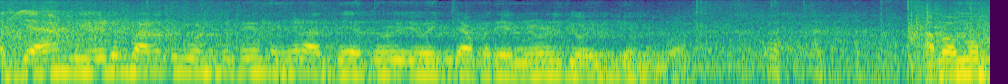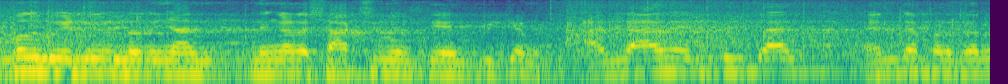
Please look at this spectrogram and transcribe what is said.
അദ്ദേഹം വീട് പണിത് കൊടുത്തിട്ട് നിങ്ങൾ അദ്ദേഹത്തോട് ചോദിച്ചാൽ മതി എന്നോട് ചോദിക്കുമ്പോൾ അപ്പോൾ മുപ്പത് വീടിനുള്ളത് ഞാൻ നിങ്ങളുടെ സാക്ഷി നിർത്തി ഏൽപ്പിക്കണം. അല്ലാതെ ഏൽപ്പിച്ചാൽ എന്റെ ബ്രദർ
